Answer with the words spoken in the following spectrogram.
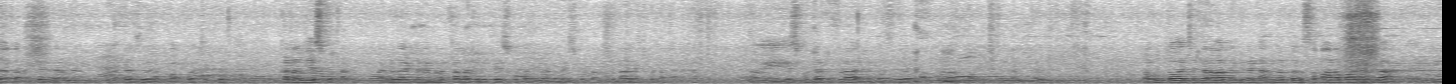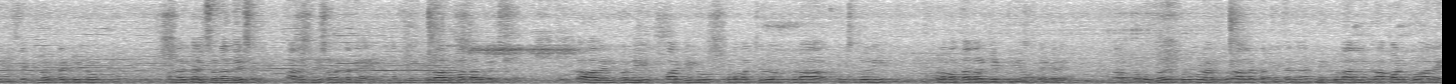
దాంట్లో పెట్టేది కనుక అడ్రస్ పంప చెప్పి కలర్ చేసుకుంటారు. పండుగ అంటేనే మనం కలర్ వేసుకుంటాం రంగులు వేసుకుంటాం సున్నా వేసుకుంటాం కనుక అవి వేసుకుంటానికి కూడా అన్ని మసీదులకు పంపు పంపించడం జరుగుతుంది. ప్రభుత్వం వచ్చిన తర్వాత ఎందుకంటే అందరితో సమాన భాగంగా ఈ సెక్యులర్ కంట్రీలో మనం కలిసి ఉన్న దేశం. భారతదేశం అంటేనే అన్ని కులాలు మతాలు కలిసి ఉన్నాయి కావాలని కొన్ని పార్టీలు కుల కూడా కుల కుచ్చుతోని కుల మతాలు అని చెప్పి చేస్తున్నాయి కానీ ఆ ప్రభుత్వం ఎప్పుడు కూడా కులాలకు అతీతంగా అన్ని కులాలను కాపాడుకోవాలి.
